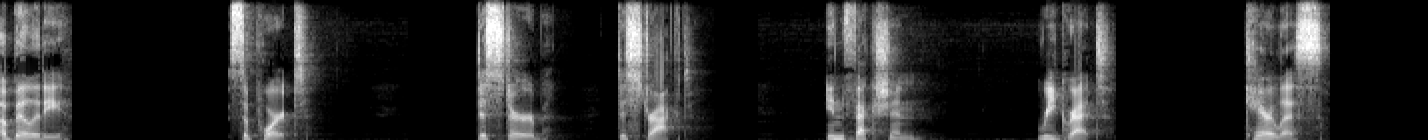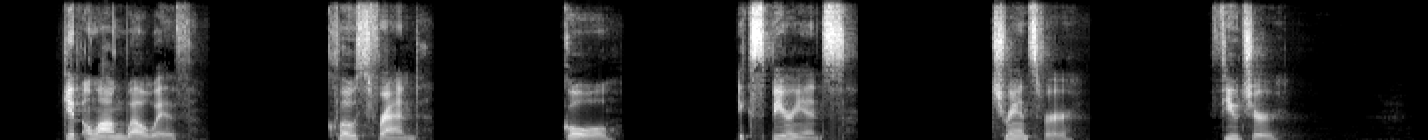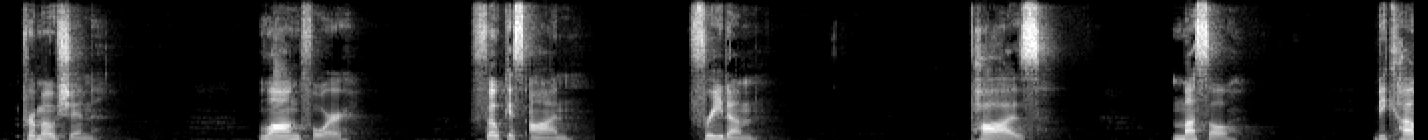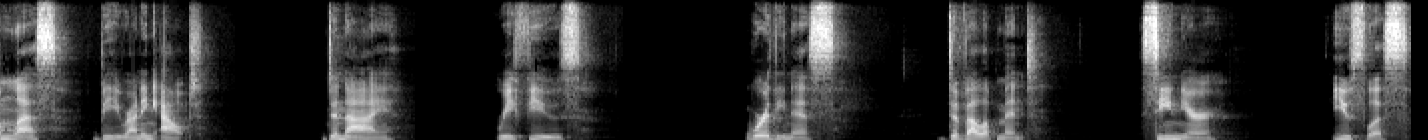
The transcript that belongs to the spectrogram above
ability, support, disturb, distract, infection, regret, careless, get along well with, close friend, goal, experience, transfer, future, promotion, long for, focus on, freedom, pause, muscle, become less, be running out, deny, refuse, worthiness, development, senior, useless.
